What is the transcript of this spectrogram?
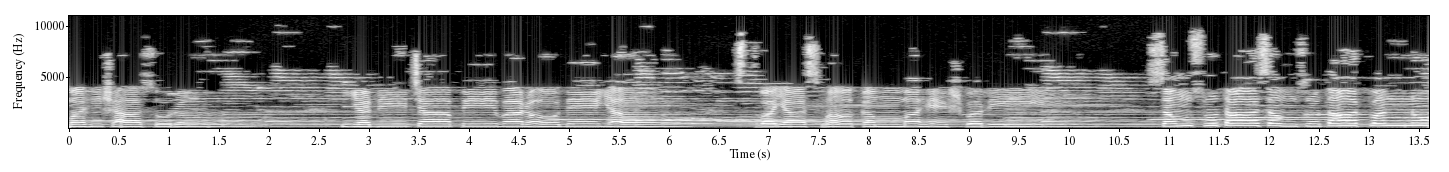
महिषासुर यदि चापि वरो देय स्त्वयास्माकं महेश्वरी। संस्मृता संस्मृता त्वन्नो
